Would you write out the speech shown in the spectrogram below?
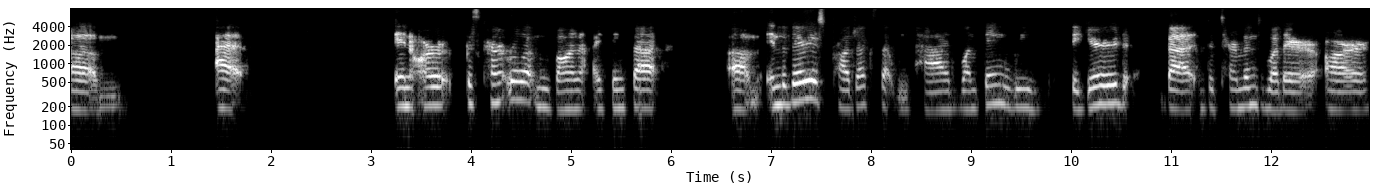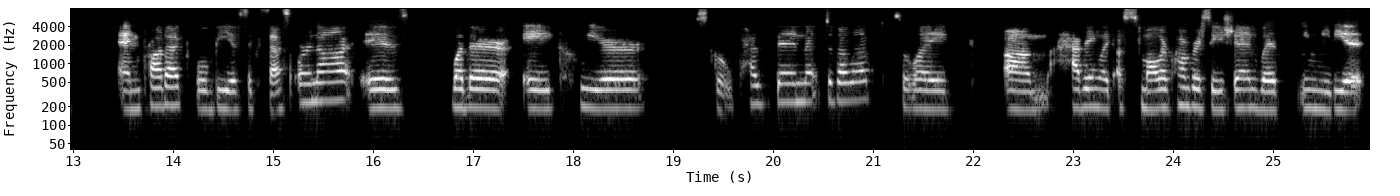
um, at in our this current role at MoveOn, I think that um, in the various projects that we've had, one thing we've figured that determines whether our end product will be a success or not is whether a clear scope has been developed. So like um, having like a smaller conversation with immediate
